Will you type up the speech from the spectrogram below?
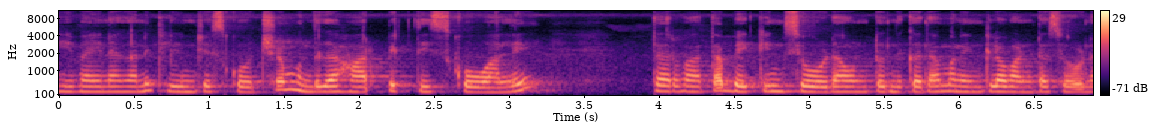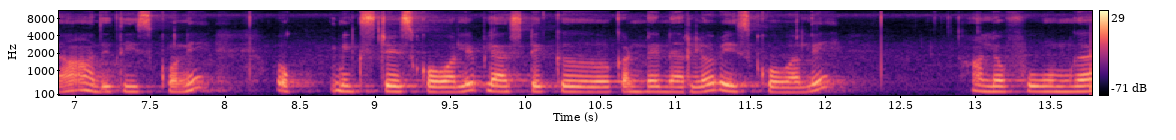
ఏవైనా కానీ క్లీన్ చేసుకోవచ్చు. ముందుగా హార్పిక్ తీసుకోవాలి. తర్వాత బేకింగ్ సోడా ఉంటుంది కదా మన ఇంట్లో వంట సోడా అది తీసుకొని మిక్స్ చేసుకోవాలి ప్లాస్టిక్ కంటైనర్లో వేసుకోవాలి. అలా ఫోమ్గా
